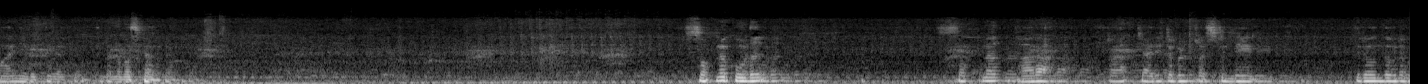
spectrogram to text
മാന്യ വ്യക്തികൾക്കും നമസ്കാരം. സ്വപ്നക്കൂട് സ്വപ്നധാര ചാരിറ്റബിൾ ട്രസ്റ്റിന്റെയും തിരുവനന്തപുരം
